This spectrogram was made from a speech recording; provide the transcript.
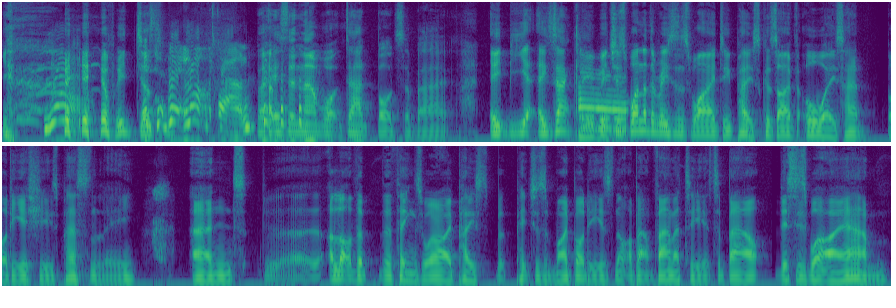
Yeah. we just it's a bit lockdown. But isn't that what dad bod's about? It, yeah, exactly. which is one of the reasons why I do posts because I've always had body issues personally, and uh, a lot of the, the things where I post pictures of my body is not about vanity. It's about this is what I am.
